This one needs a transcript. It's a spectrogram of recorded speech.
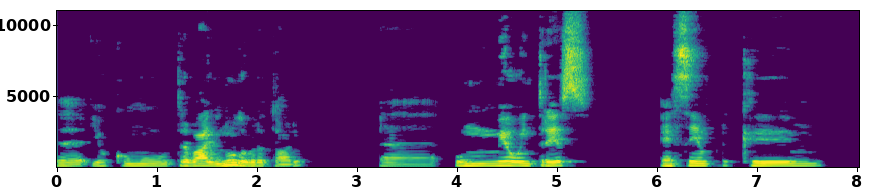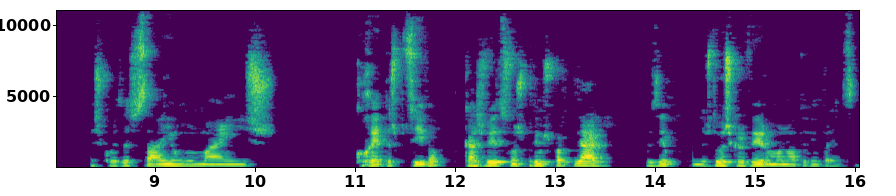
Uh, eu, como trabalho no laboratório, uh, o meu interesse é sempre que as coisas saiam o mais corretas possível, porque às vezes nós podemos partilhar por exemplo, quando eu estou a escrever uma nota de imprensa,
